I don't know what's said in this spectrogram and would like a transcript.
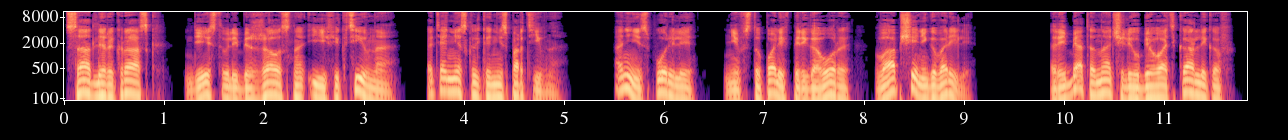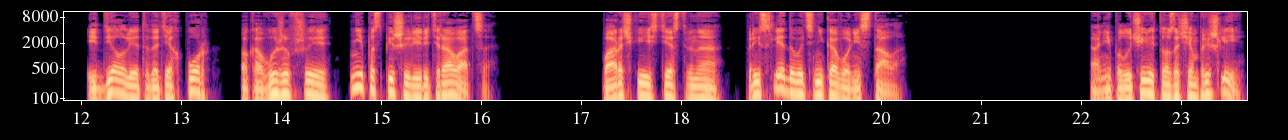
Садлер и Краск действовали безжалостно и эффективно, хотя несколько неспортивно. Они не спорили, не вступали в переговоры, вообще не говорили. Ребята начали убивать карликов и делали это до тех пор, пока выжившие не поспешили ретироваться. Парочка, естественно, преследовать никого не стала. Они получили то, зачем пришли,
